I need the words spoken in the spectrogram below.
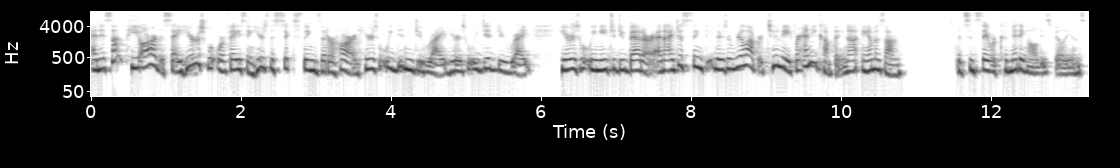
And it's not PR to say, here's what we're facing. Here's the six things that are hard. Here's what we didn't do right. Here's what we did do right. Here's what we need to do better. And I just think there's a real opportunity for any company, not Amazon, but since they were committing all these billions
